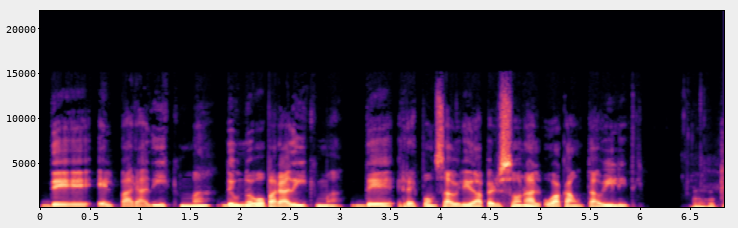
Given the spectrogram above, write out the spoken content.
del el paradigma, de un nuevo paradigma de responsabilidad personal o accountability. Oh, ok.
